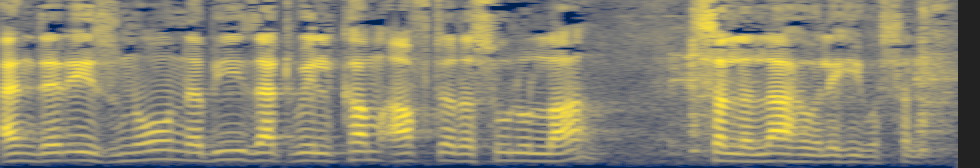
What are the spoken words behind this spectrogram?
And there is no Nabi that will come after Rasulullah sallallahu alayhi wasallam.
